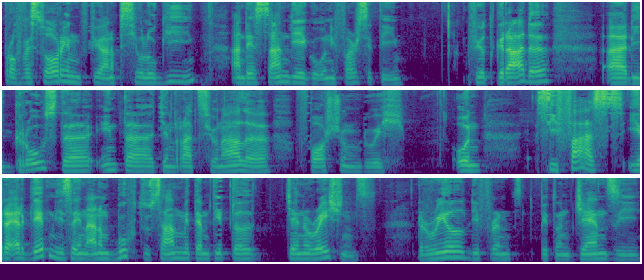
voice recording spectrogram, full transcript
Professorin für eine Psychologie an der San Diego University, führt gerade äh, die größte intergenerationale Forschung durch. Und sie fasst ihre Ergebnisse in einem Buch zusammen mit dem Titel Generations, The Real Difference Between Gen Z,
